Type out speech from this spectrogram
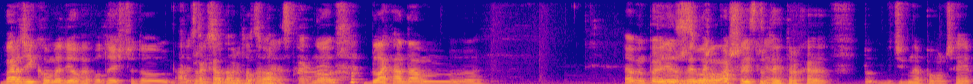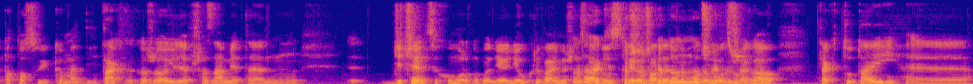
bardziej komediowe podejście do A kwestii Black Adam to co? No, Black Adam... y, Ja bym powiedział, że jednak poszli kwestia. tutaj trochę w, w dziwne połączenie patosu i komedii. Tak, tylko że o ile w Shazamie ten y, dziecięcy humor, no bo nie, nie ukrywajmy, Shazam tak, był jest skierowany troszeczkę do trochę do młodszej młodszego. Tak tutaj e,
